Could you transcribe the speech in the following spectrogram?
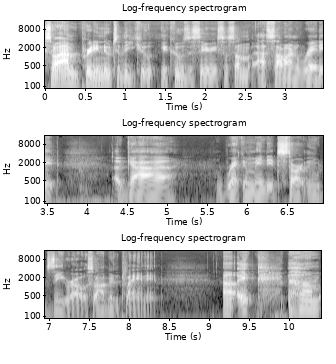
so I'm pretty new to the Yakuza series. So some I saw on Reddit a guy recommended starting with Zero, so I've been playing it. Uh, it um,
